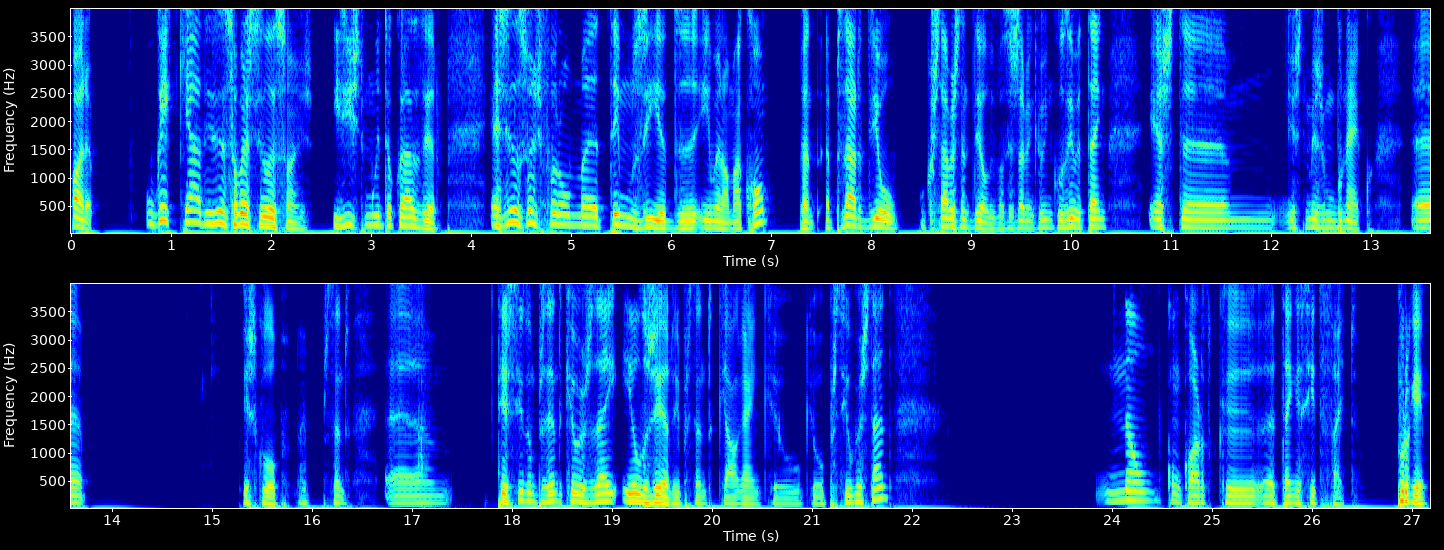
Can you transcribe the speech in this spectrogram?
Ora, o que é que há a dizer sobre estas eleições? Existe muita coisa a dizer. Estas eleições foram uma teimosia de Emmanuel Macron. Portanto, apesar de eu gostar bastante dele, e vocês sabem que eu inclusive tenho este, este mesmo boneco, uh, este globo, é? portanto, uh, ter sido um presente que eu ajudei a eleger e, portanto, que é alguém que eu, que eu aprecio bastante, não concordo que uh, tenha sido feito. Porquê?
